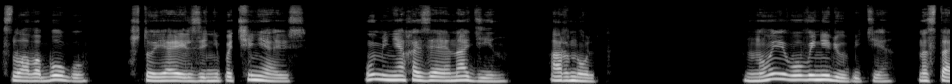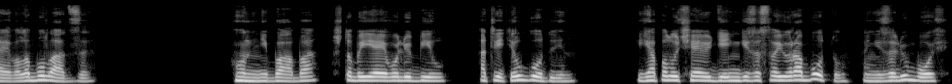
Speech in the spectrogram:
Слава богу, что я Эльзе не подчиняюсь. У меня хозяин один, Арнольд. Но его вы не любите, настаивала Буладзе. Он не баба, чтобы я его любил, ответил Годлин. Я получаю деньги за свою работу, а не за любовь.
